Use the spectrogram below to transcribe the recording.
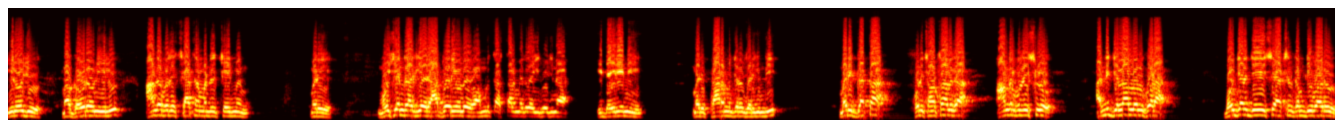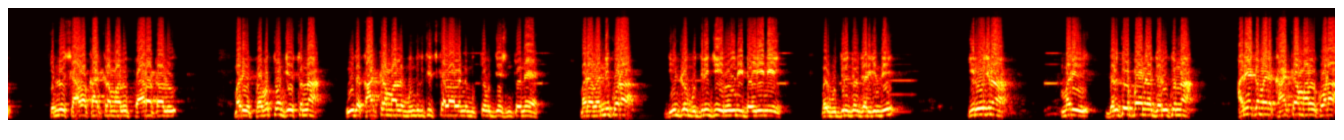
ఈరోజు మా గౌరవనీయులు ఆంధ్రప్రదేశ్ శాసనమండలి చైర్మన్ మరి మోషన్ రాజు గారి ఆధ్వర్యంలో అమృత హస్తాల మీదుగా ఈ రోజున ఈ డైరీని మరి ప్రారంభించడం జరిగింది. మరి గత కొన్ని సంవత్సరాలుగా ఆంధ్రప్రదేశ్లో అన్ని జిల్లాల్లోనూ కూడా బహుజన జేఏసీ యాక్షన్ కమిటీ వారు ఎన్నో సేవా కార్యక్రమాలు పోరాటాలు మరి ప్రభుత్వం చేస్తున్న వివిధ కార్యక్రమాలను ముందుకు తీసుకెళ్ళాలనే ముఖ్య ఉద్దేశంతోనే మరి అవన్నీ కూడా దీంట్లో ముద్రించి ఈ రోజున ఈ డైరీని మరి ముద్రించడం జరిగింది. ఈ రోజున మరి దళితుల పైన జరుగుతున్న అనేకమైన కార్యక్రమాలను కూడా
